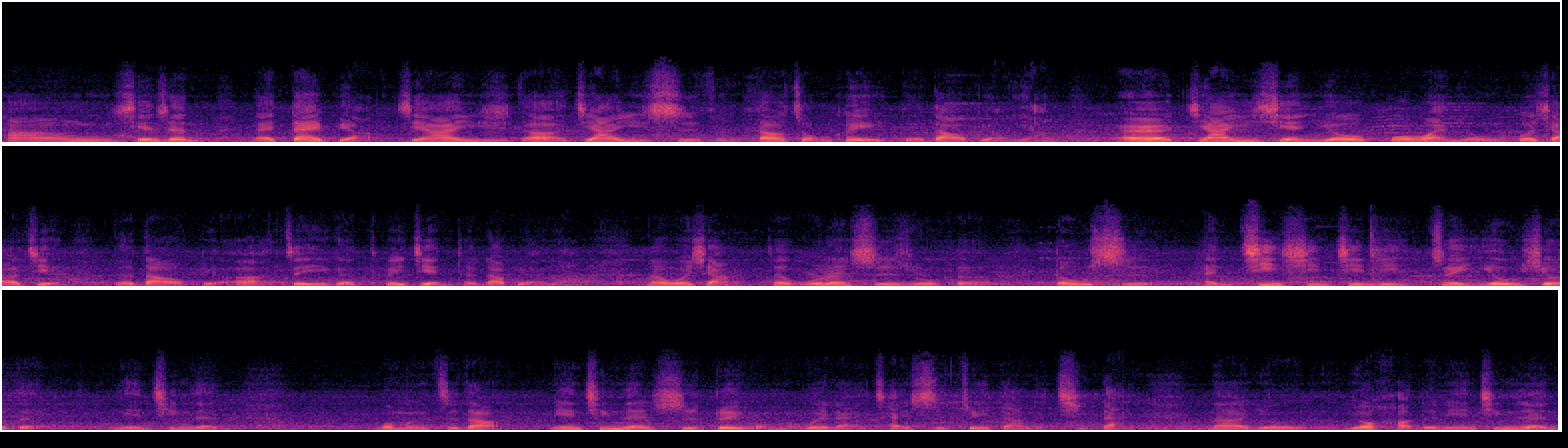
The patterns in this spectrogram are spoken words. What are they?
唐先生来代表嘉义呃嘉义市到总会得到表扬。而嘉义县由郭婉容郭小姐得到表啊这一个推荐得到表扬，那我想这无论是如何都是很尽心尽力最优秀的年轻人。我们知道年轻人是对我们未来才是最大的期待。那有有好的年轻人，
